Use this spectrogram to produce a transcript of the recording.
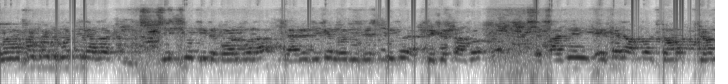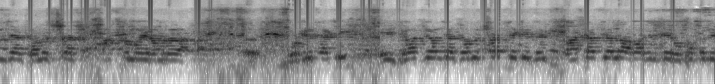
ওই উপকূলবর্তী এলাকা নিশ্চিত চারিদিকে নদী একদিকে সাগর। কাজেই এখানে আমরা জল জঞ্জাল জলস্বাদ সবসময় আমরা আহ, থাকি। এই জল জঞ্জাল জলস্বাদ থেকে বাঁচার জন্য আমাদের যে উপকূলে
